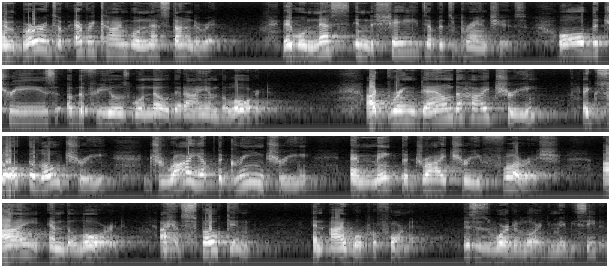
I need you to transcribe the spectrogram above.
and birds of every kind will nest under it. They will nest in the shades of its branches. All the trees of the fields will know that I am the Lord. I bring down the high tree, exalt the low tree, dry up the green tree, and make the dry tree flourish. I am the Lord. I have spoken, and I will perform it. This is the word of the Lord. You may be seated.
